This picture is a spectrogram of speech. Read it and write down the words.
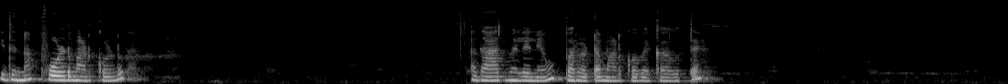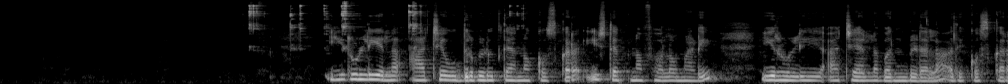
ಇದನ್ನು ಫೋಲ್ಡ್ ಮಾಡಿಕೊಂಡು ಅದಾದಮೇಲೆ ನೀವು ಪರೋಟ ಮಾಡ್ಕೋಬೇಕಾಗುತ್ತೆ. ಈರುಳ್ಳಿ ಎಲ್ಲ ಆಚೆ ಉದುರು ಬಿಡುತ್ತೆ ಅನ್ನೋಕ್ಕೋಸ್ಕರ ಈ ಸ್ಟೆಪ್ನ ಫಾಲೋ ಮಾಡಿ ಈರುಳ್ಳಿ ಆಚೆ ಎಲ್ಲ ಬಂದುಬಿಡಲ್ಲ, ಅದಕ್ಕೋಸ್ಕರ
